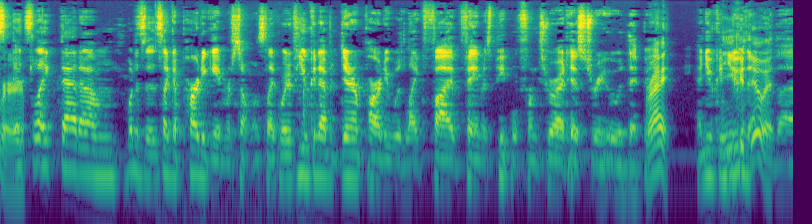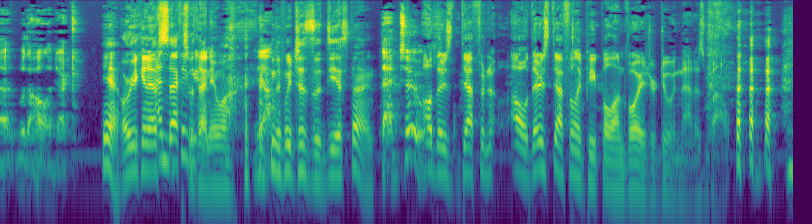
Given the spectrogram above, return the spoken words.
whatever. it's like that. Um, what is it? It's like a party game or something. It's like what if you could have a dinner party with like five famous people from throughout history? Who would they be? Right. And you can You do could that do with a with a holodeck. yeah, or you can have And sex with is- anyone, Yeah. which is the DS9. That too. Oh, there's definitely oh, there's definitely people on Voyager doing that as well. Y-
